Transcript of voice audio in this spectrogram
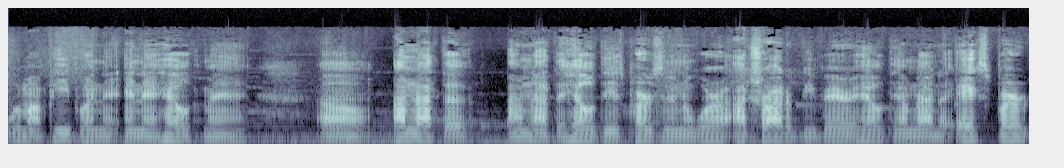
with my people and, and their health, man. Um, I'm not the I'm not the healthiest person in the world. I try to be very healthy. I'm not an expert.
